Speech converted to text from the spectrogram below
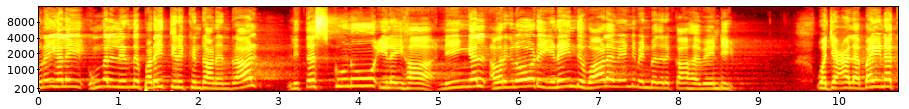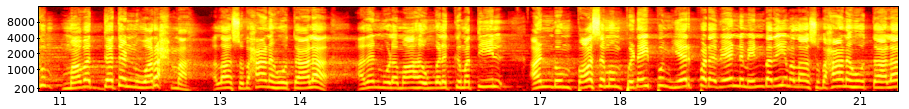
துணைகளை உங்களிலிருந்து படைத்திருக்கின்றான் என்றால் லித்தஸ்குனு இலைஹா நீங்கள் அவர்களோடு இணைந்து வாழ வேண்டும் என்பதற்காக வேண்டி. ஒஜால பைனக்கும் மவத்தன் வரஹ்மா. அல்லாஹ் சுபஹானஹூ தாலா அதன் மூலமாக உங்களுக்கு மத்தியில் அன்பும் பாசமும் பிணைப்பும் ஏற்பட வேண்டும் என்பதையும் அல்லாஹ் சுபஹானஹூ தாலா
